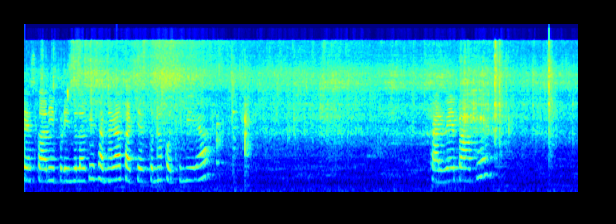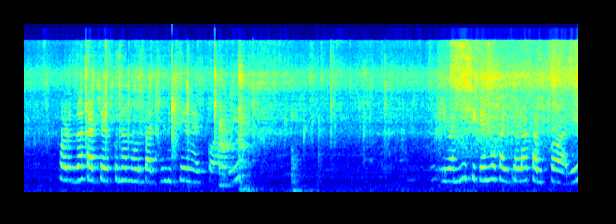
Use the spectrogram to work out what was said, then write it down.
చేసుకోవాలి. ఇప్పుడు ఇందులోకి సన్నగా కట్ చేసుకున్న కొత్తిమీర కరివేపాకు పొడుగ్గా కట్ చేసుకున్న మూడు పచ్చిమిర్చి వేసుకోవాలి. ఇవన్నీ చికెన్లో కలిసేలా కలుపుకోవాలి.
